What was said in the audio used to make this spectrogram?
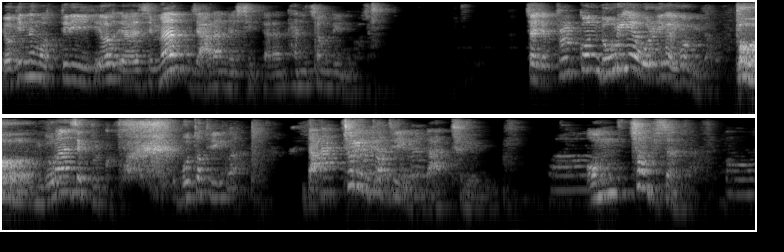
여기 있는 것들이어야지만 이제 알아낼 수 있다는 단점도 있는 거죠. 자, 이제 불꽃 놀이의 원리가 이겁니다. 뻥! 노란색 불꽃. 뭐 터트린 거야? 나트륨 터트린 거야, 나트륨. 엄청 비쌉니다. 어,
